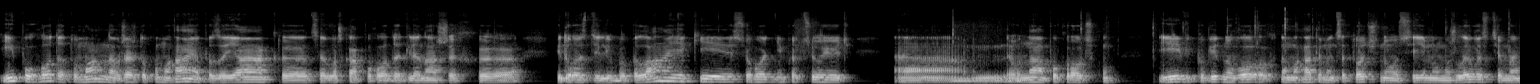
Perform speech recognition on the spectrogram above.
І погода туманна вже ж допомагає. Позаяк е, це важка погода для наших підрозділів БПЛА, які сьогодні працюють е, на Покровську. І відповідно ворог намагатиметься точно усіма можливостями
